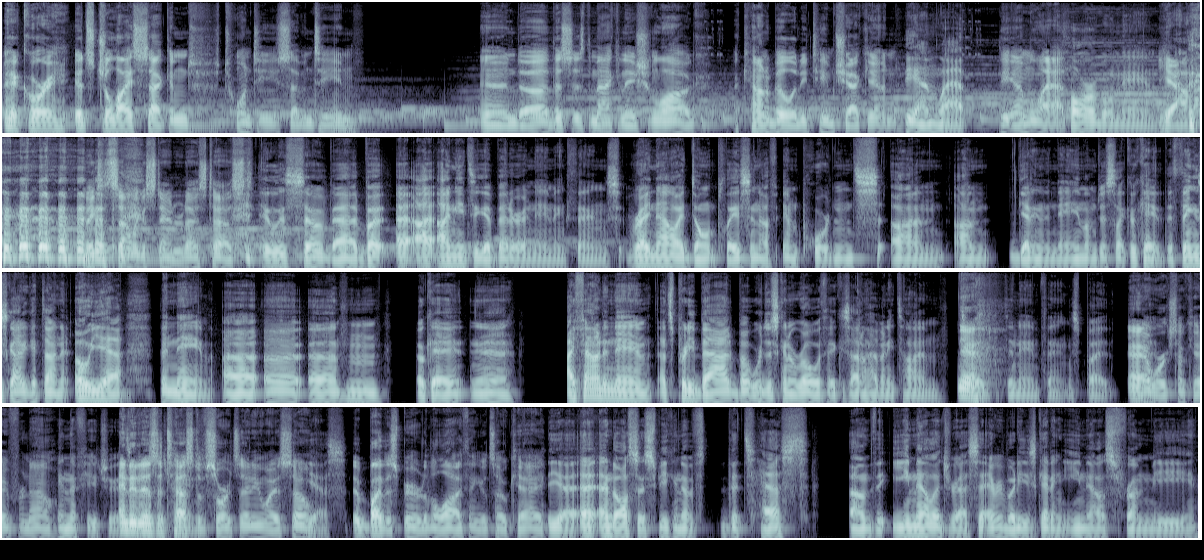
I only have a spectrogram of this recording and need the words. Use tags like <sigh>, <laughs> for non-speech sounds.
Hey, Corey. It's July 2nd, 2017. And uh, this is the Machination Log Accountability Team Check In, The MLAT. the MLAT. Horrible name. Yeah, <laughs> makes it sound like a standardized test. It was so bad, but I, I I need to get better at naming things. Right now, I don't place enough importance on on getting the name. I'm just like, okay, the thing's got to get done. And, oh yeah, the name. Uh uh uh. Hmm. Okay. Yeah. I found a name that's pretty bad, but we're just gonna roll with it because I don't have any time to, Yeah. to name things. But Eh, yeah, it works okay for now. in the future. And it is a to test of sorts anyway, so yes. by the spirit of the law, I think it's okay. Yeah, and also speaking of the test, um, the email address that everybody is getting emails from me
